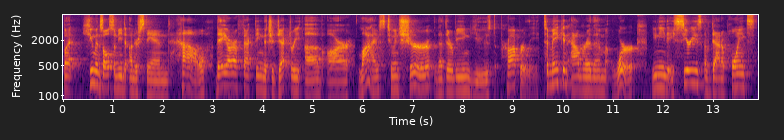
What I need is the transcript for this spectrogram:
but humans also need to understand how they are affecting the trajectory of our lives to ensure that they're being used properly. To make an algorithm work, you need a series of data points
